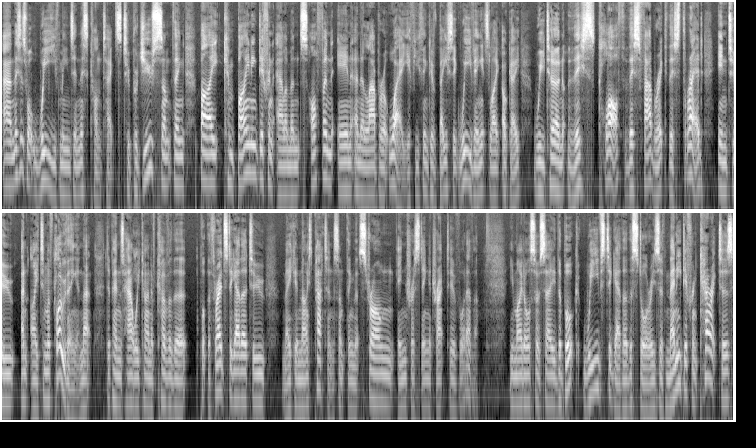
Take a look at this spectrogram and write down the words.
And this is what weave means in this context to produce something by combining different elements, often in an elaborate way. If you think of basic weaving, it's like, okay, we turn this cloth, this fabric, this thread into an item of clothing. And that depends how we kind of cover the put the threads together to make a nice pattern, something that's strong, interesting, attractive, whatever. You might also say the book weaves together the stories of many different characters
